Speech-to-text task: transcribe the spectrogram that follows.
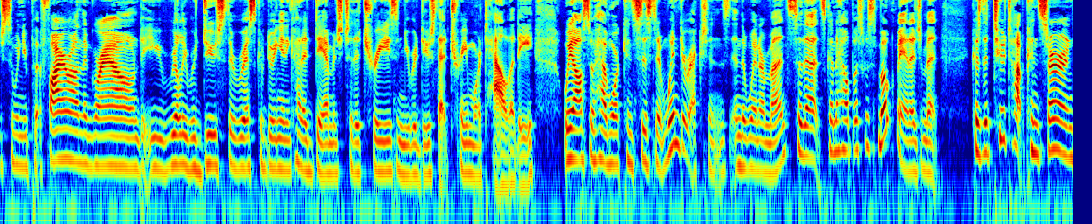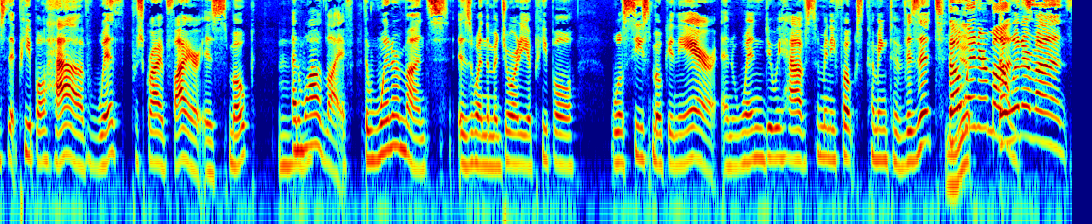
So when you put fire on the ground, you really reduce the risk of doing any kind of damage to the trees and you reduce that tree mortality. We also have more consistent wind directions in the winter months. So that's going to help us with smoke management. Because the two top concerns that people have with prescribed fire is smoke Mm-hmm. and wildlife. The winter months is when the majority of people will see smoke in the air. And when do we have so many folks coming to visit? The Yep. winter months. The winter months.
